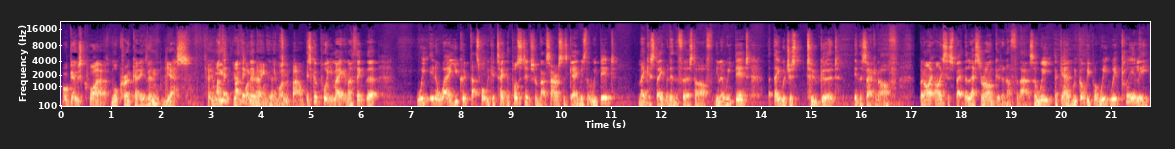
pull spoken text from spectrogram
or goes quiet, More croquet, isn't then it? yes, then you, I think- you I think won the game. yeah. You won the battle. It's a good point you make, and I think that we, in a way, you could. That's what we could take the positives from that Saracens game is that we did make a statement in the first half. You know, we did. They were just too good in the second half. But I, I suspect that Leicester aren't good enough for that. So we again we've got to be put. We we're clearly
